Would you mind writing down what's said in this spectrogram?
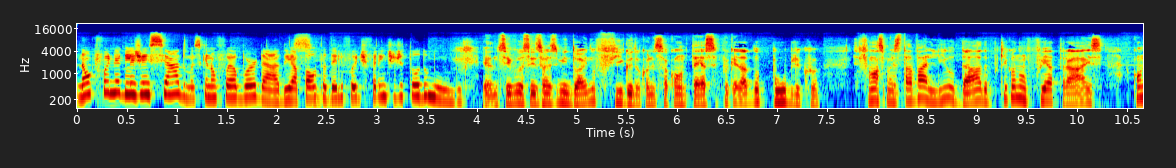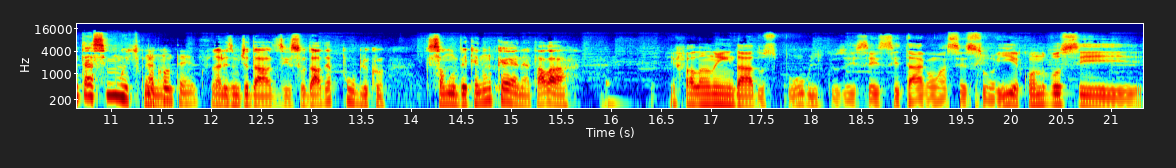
não que foi negligenciado, mas que não foi abordado. E a pauta Sim. dele foi diferente de todo mundo. Eu não sei vocês, mas me dói no fígado quando isso acontece, porque é dado público. Você fala, nossa, mas estava ali o dado, por que eu não fui atrás? Acontece muito com acontece. jornalismo de dados isso. O dado é público. Só não vê quem não quer, né? Tá lá. E falando em dados públicos, e vocês citaram assessoria, quando você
